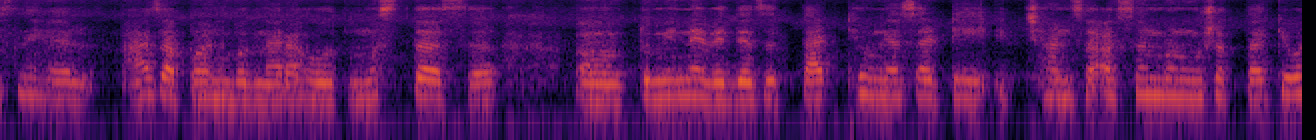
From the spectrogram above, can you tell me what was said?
मी स्नेहल आज आपण बघणार आहोत. मस्त असं तुम्ही नैवेद्याचं ताट ठेवण्यासाठी एक छानसं आसन बनवू शकता किंवा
